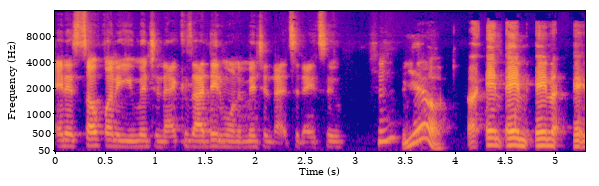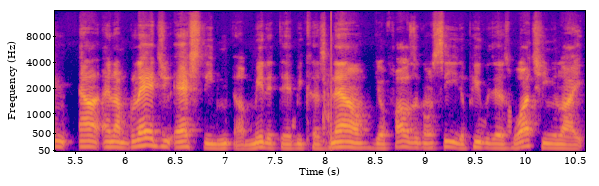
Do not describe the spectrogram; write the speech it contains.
And it's so funny you mentioned that because I did want to mention that today too. yeah, uh, and and and and uh, and I'm glad you actually admitted that because now your followers are gonna see the people that's watching you like,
